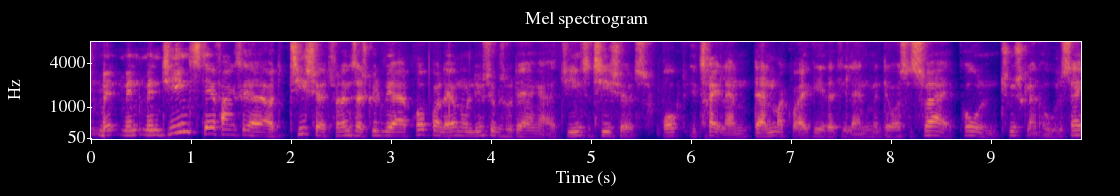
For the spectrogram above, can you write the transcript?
Men, men, men jeans, det er faktisk, og t-shirts for den sags skyld, vi har prøvet på at lave nogle livssynsvurderinger af jeans og t-shirts brugt i tre lande. Danmark var ikke et af de lande, men det var så Sverige, Polen, Tyskland og USA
